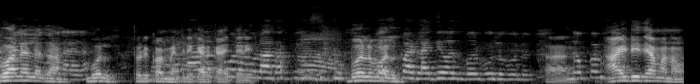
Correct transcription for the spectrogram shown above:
बोलायला जा. बोल थोडी कॉमेंट्री कर काहीतरी. बोल बोल पडलाय दिवसभर बोलू बोलू. नको. आय डी द्या म्हणाव.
